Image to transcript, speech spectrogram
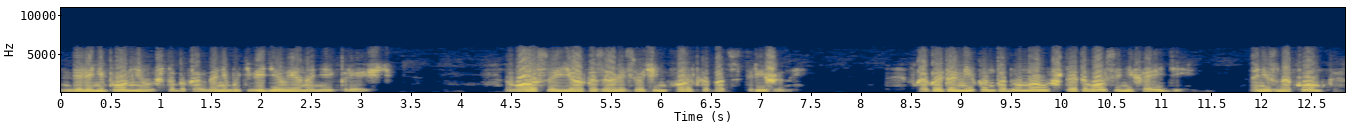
Билли не помнил, чтобы когда-нибудь видел я на ней прежде. Волосы ее оказались очень коротко подстрижены. В какой-то миг он подумал, что это вовсе не Хейди, а незнакомка,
